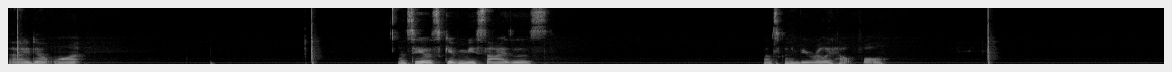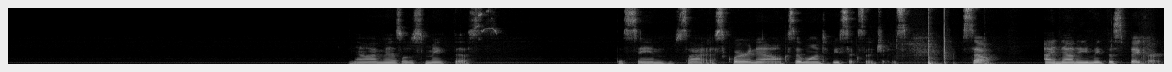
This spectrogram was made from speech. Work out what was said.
that I don't want. And see how it's giving me sizes? That's going to be really helpful. Now I may as well just make this the same size square now because I want it to be 6 inches. So I now need to make this bigger.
